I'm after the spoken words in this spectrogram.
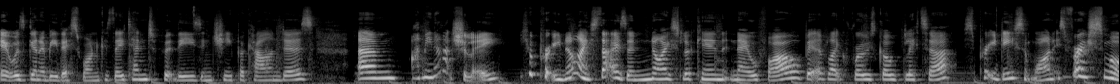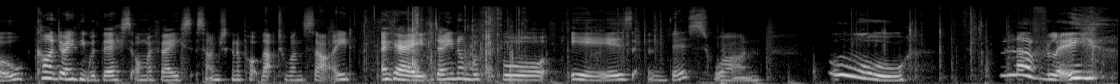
it was going to be this one because they tend to put these in cheaper calendars. Um, I mean, actually, you're pretty nice. That is a nice looking nail file, a bit of like rose gold glitter. It's a pretty decent one. It's very small. Can't do anything with this on my face, so I'm just gonna pop that to one side. Okay, day number four is this one. Ooh, lovely.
